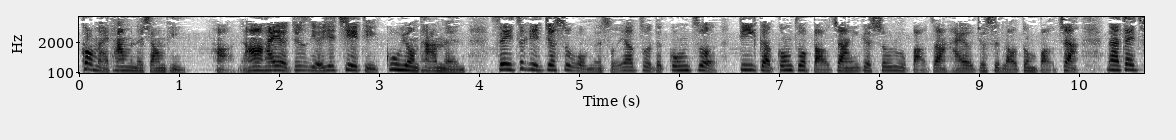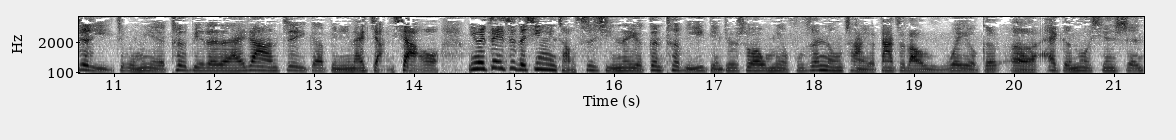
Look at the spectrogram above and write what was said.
购买他们的商品。好，然后还有就是有一些借体雇佣他们，所以这个就是我们所要做的工作。第一个工作保障，一个收入保障，还有就是劳动保障。那在这里，就我们也特别的来让这个炳林来讲一下哦，因为这一次的幸运草事情呢，也更特别一点，就是说我们有福生农场，有大智老卤味，有个呃艾格诺先生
